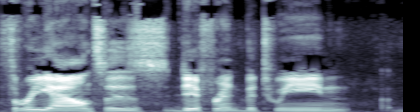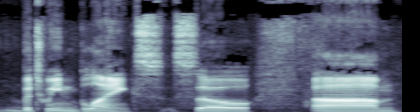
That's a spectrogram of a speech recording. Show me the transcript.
three ounces different between between blanks. So um,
